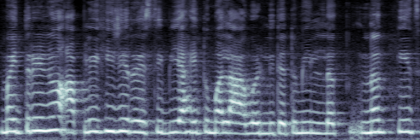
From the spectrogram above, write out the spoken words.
मैत्रिणी आपली ही जी रेसिपी आहे तुम्हाला आवडली तर तुम्ही लक नक्कीच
